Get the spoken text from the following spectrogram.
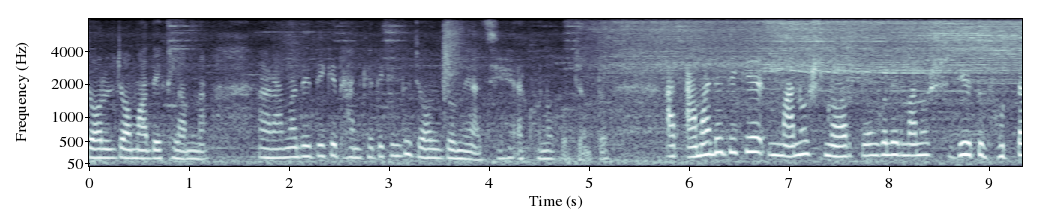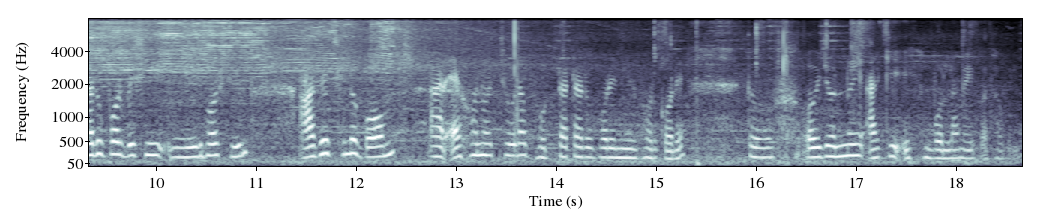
জল জমা দেখলাম না। আর আমাদের দিকে ধান খেতে কিন্তু জল জমে আছে এখনও পর্যন্ত। আর আমাদের দিকে মানুষ নর্থ বেঙ্গলের মানুষ যেহেতু ভুট্টার উপর বেশি নির্ভরশীল, আগে ছিল গম আর এখন হচ্ছে ওরা ভুট্টাটার উপরে নির্ভর করে। তো ওই জন্যই আর কি বললাম এই কথাগুলো।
